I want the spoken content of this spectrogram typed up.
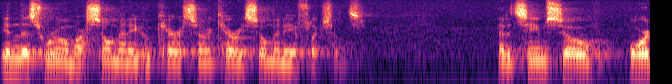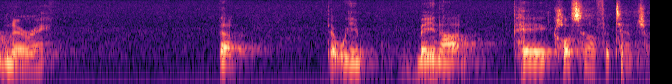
in this room are so many who carry so many afflictions that it seems so ordinary that, that we may not pay close enough attention.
